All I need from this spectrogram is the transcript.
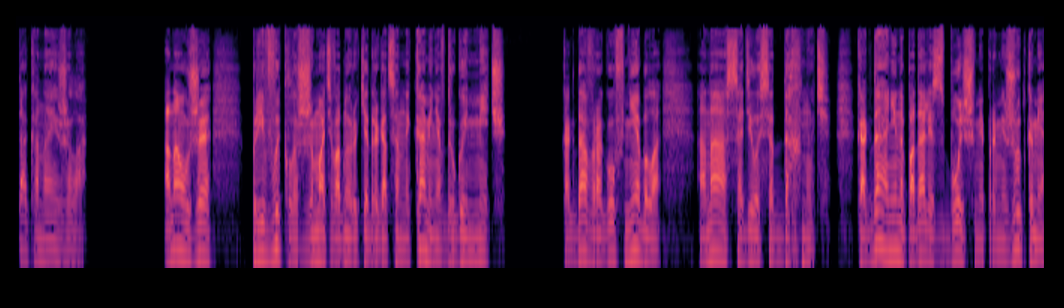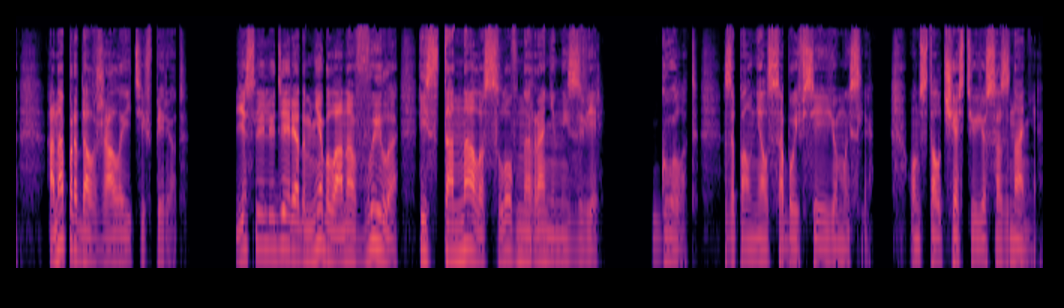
Так она и жила. Она уже привыкла сжимать в одной руке драгоценный камень, а в другой — меч. Когда врагов не было, она садилась отдохнуть. Когда они нападали с большими промежутками, она продолжала идти вперед. Если людей рядом не было, она выла и стонала, словно раненый зверь. Голод заполнял собой все ее мысли. Он стал частью ее сознания.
